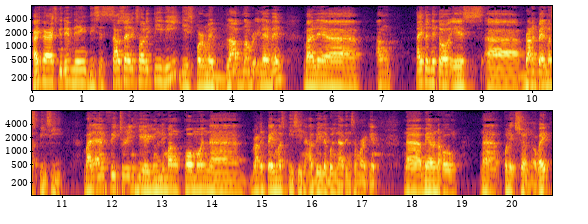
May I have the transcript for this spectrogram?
Hi guys, good evening. This is Southside Exotic TV. This is for my vlog number 11. Bale, uh, ang title nito is uh, Brachypelma species. Bale, I'm featuring here yung limang common na Brachypelma species na available natin sa market na meron akong na collection, okay?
